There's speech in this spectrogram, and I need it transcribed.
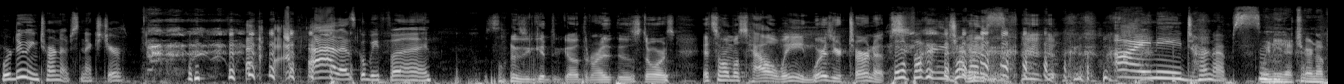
we're doing turnips next year. ah, that's gonna be fun. As long as you get to go through, through the stores, it's almost Halloween. Where's your turnips? Where the fuck are your turnips? I need turnips. we need a turnip.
